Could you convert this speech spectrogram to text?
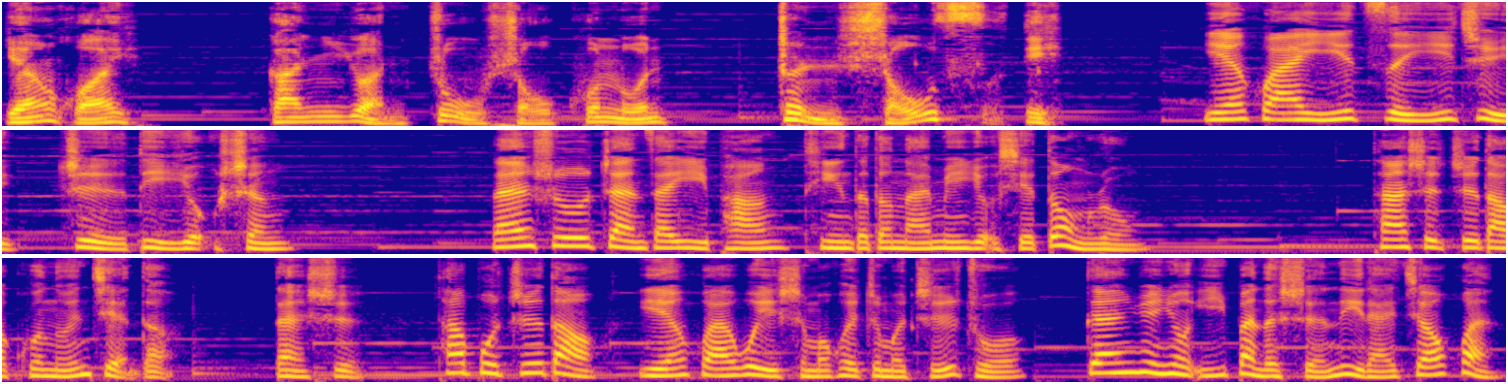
颜怀甘愿驻守昆仑，镇守此地。颜怀一字一句掷地有声。兰叔站在一旁，听得都难免有些动容。他是知道昆仑简的，但是他不知道颜怀为什么会这么执着，甘愿用一半的神力来交换。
